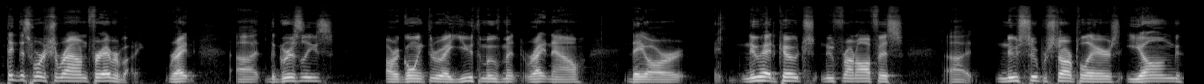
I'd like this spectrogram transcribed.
I think this works around for everybody, right? Uh, the Grizzlies are going through a youth movement right now. They are new head coach, new front office, uh, new superstar players, young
